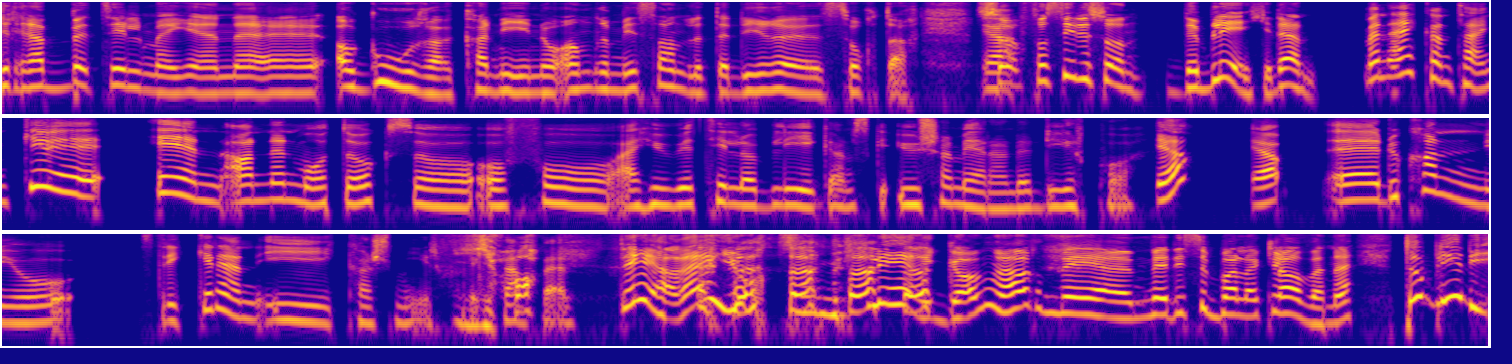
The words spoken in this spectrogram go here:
grabbe til meg en eh, agorakanin og andre mishandlete dyresorter. Så Ja. for å si det sånn, det ble ikke den. Men jeg kan tenke en annen måte også å få ei hue til å bli ganske usjarmerende dyr på. Ja. Ja. Eh, Du kan jo strikke den i kasjmir, for eksempel. Ja. Det har jeg gjort flere ganger med, med disse balaklavene. Da blir de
